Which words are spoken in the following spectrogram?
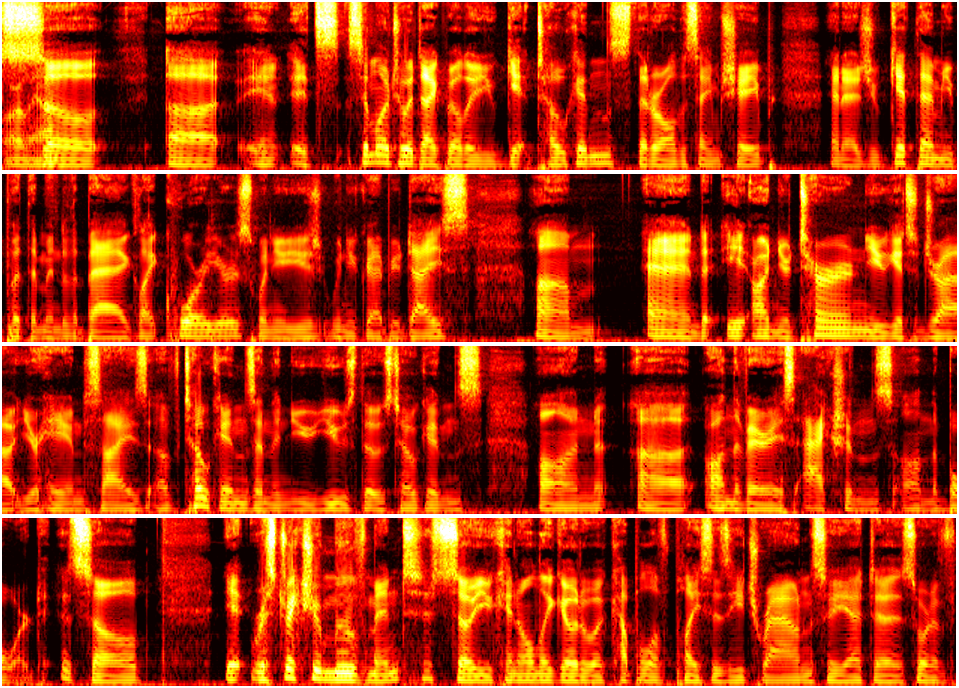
Orleans. so uh, it's similar to a deck builder. You get tokens that are all the same shape, and as you get them, you put them into the bag like Quarriors when you use when you grab your dice. Um, and it, on your turn, you get to draw out your hand size of tokens, and then you use those tokens on uh, on the various actions on the board. So it restricts your movement, so you can only go to a couple of places each round. So you have to sort of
